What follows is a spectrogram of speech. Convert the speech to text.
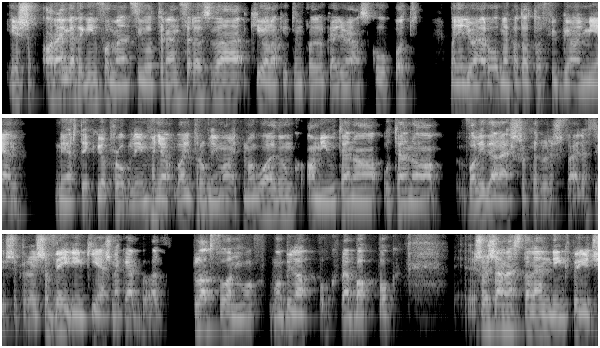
és a rengeteg információt rendszerezve kialakítunk velük egy olyan szkópot, vagy egy olyan roadmap attól függően, hogy milyen mértékű a probléma, vagy probléma, amit megoldunk, ami utána, utána validálásra kerül és fejlesztésre kerül, és a végén kiesnek ebből platformok, mobilappok, webappok, sosem ezt a landing page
